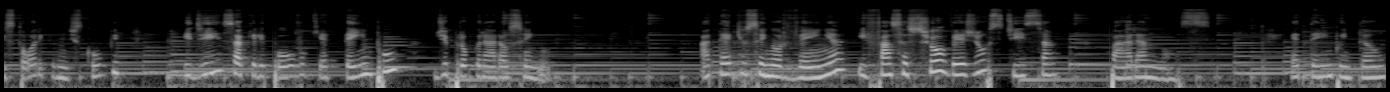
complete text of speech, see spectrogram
histórica, me desculpe, e diz àquele povo que é tempo de procurar ao Senhor. Até que o Senhor venha e faça chover justiça para nós. É tempo então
